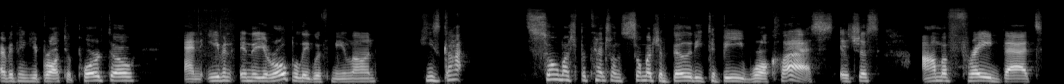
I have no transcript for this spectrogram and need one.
everything he brought to Porto, and even in the Europa League with Milan, he's got so much potential and so much ability to be world class. It's just I'm afraid that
